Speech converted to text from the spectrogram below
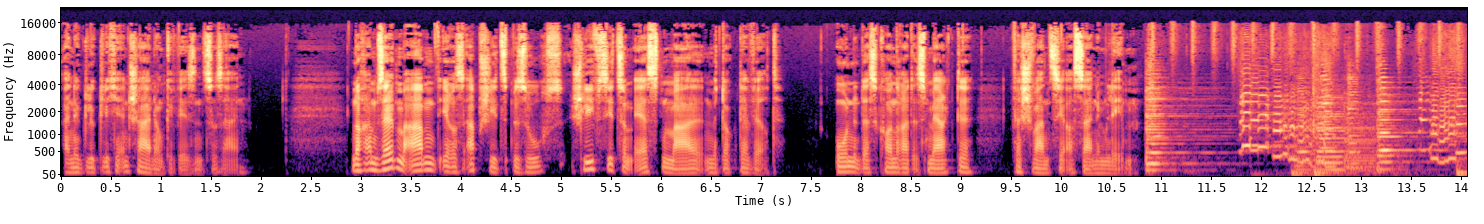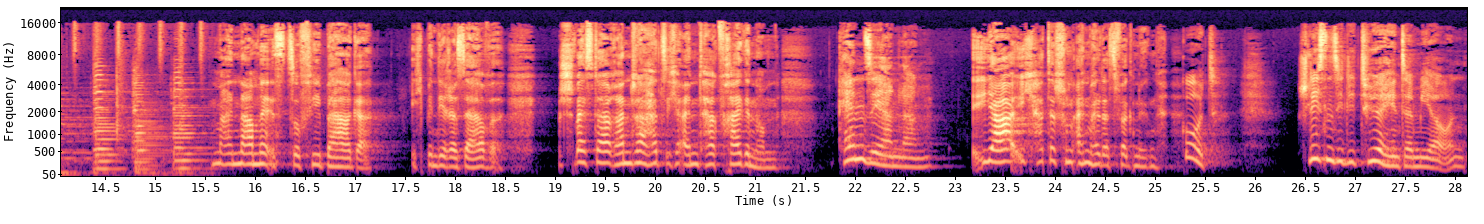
eine glückliche Entscheidung gewesen zu sein. Noch am selben Abend ihres Abschiedsbesuchs schlief sie zum ersten Mal mit Dr. Wirth. Ohne dass Konrad es merkte, verschwand sie aus seinem Leben. Mein Name ist Sophie Berger. Ich bin die Reserve. Schwester Ranja hat sich einen Tag freigenommen. Kennen Sie Herrn Lang? Ja, ich hatte schon einmal das Vergnügen. Gut. Schließen Sie die Tür hinter mir und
